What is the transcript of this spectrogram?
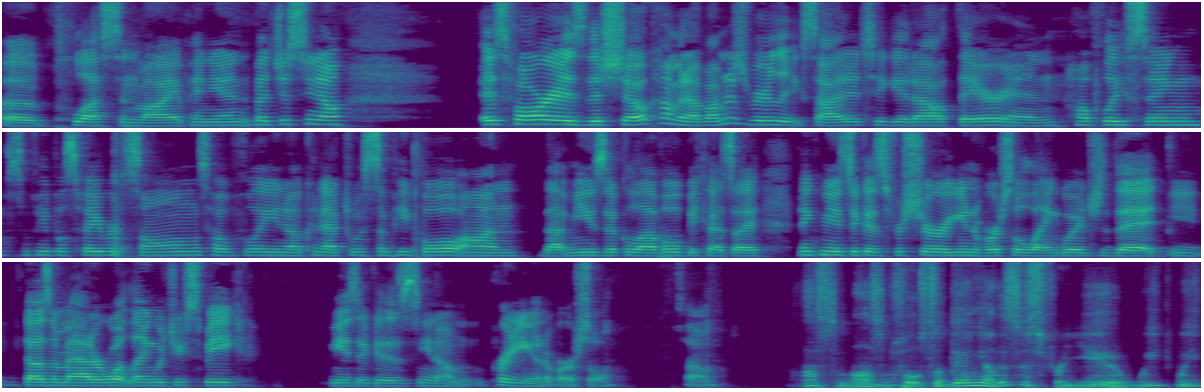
a plus in my opinion. But just, you know, as far as the show coming up, I'm just really excited to get out there and hopefully sing some people's favorite songs. Hopefully, you know, connect with some people on that music level because I think music is for sure a universal language that you, doesn't matter what language you speak. Music is, you know, pretty universal. So awesome, awesome. So, so Danielle, this is for you. We we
